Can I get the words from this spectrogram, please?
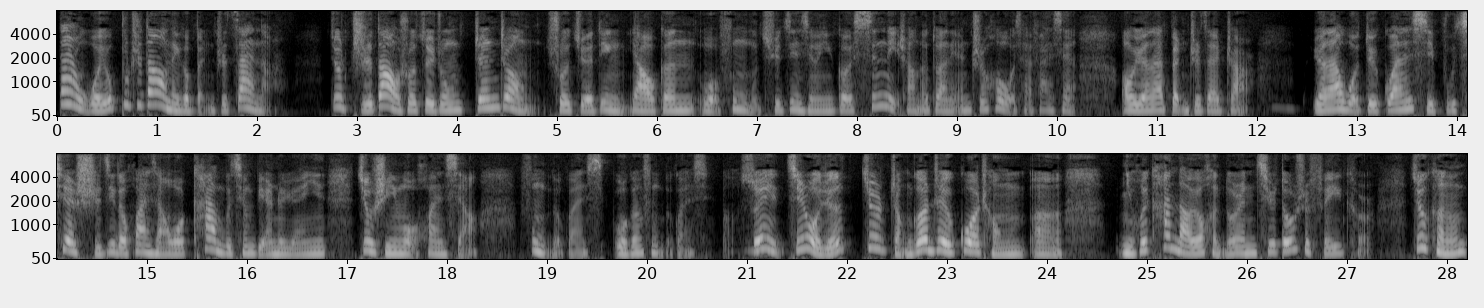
但是我又不知道那个本质在哪儿。就直到说最终真正说决定要跟我父母去进行一个心理上的断联之后，我才发现，哦，原来本质在这儿。原来我对关系不切实际的幻想，我看不清别人的原因，就是因为我幻想。父母的关系，我跟父母的关系所以其实我觉得就是整个这个过程，嗯，你会看到有很多人其实都是 faker，就可能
